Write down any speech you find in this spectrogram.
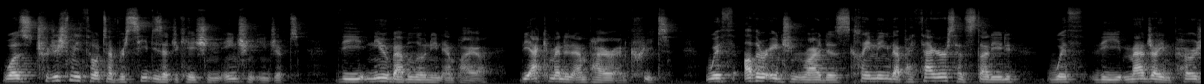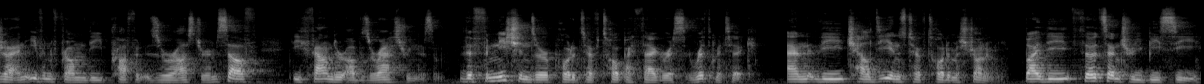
was traditionally thought to have received his education in ancient Egypt, the Neo Babylonian Empire, the Achaemenid Empire, and Crete, with other ancient writers claiming that Pythagoras had studied with the Magi in Persia and even from the prophet Zoroaster himself, the founder of Zoroastrianism. The Phoenicians are reported to have taught Pythagoras arithmetic, and the Chaldeans to have taught him astronomy. By the 3rd century BC,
